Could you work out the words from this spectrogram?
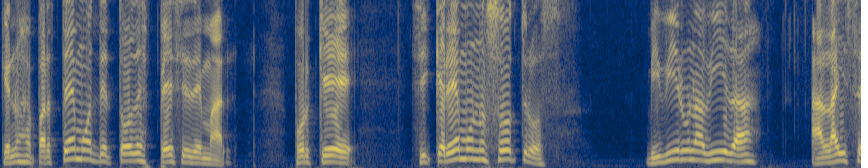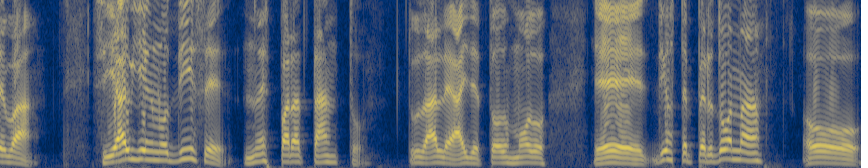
que nos apartemos de toda especie de mal, porque si queremos nosotros vivir una vida al ahí se va. Si alguien nos dice, no es para tanto, tú dale, ahí de todos modos, eh, Dios te perdona o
